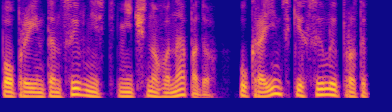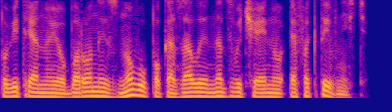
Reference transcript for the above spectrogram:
попри інтенсивність нічного нападу, українські сили протиповітряної оборони знову показали надзвичайну ефективність.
